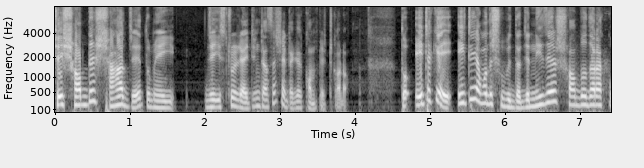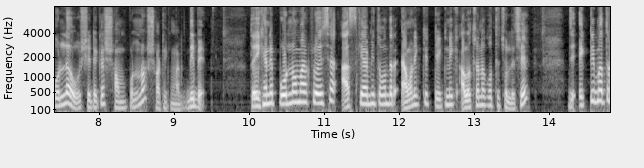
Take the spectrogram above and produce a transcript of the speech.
সেই শব্দের সাহায্যে তুমি এই যে স্টোরি রাইটিংটা আছে, সেটাকে কমপ্লিট করো। তো এটাকে এইটাই আমাদের সুবিধা যে নিজের শব্দ দ্বারা করলেও সেটাকে সম্পূর্ণ সঠিক মার্ক দিবে। তো এখানে পূর্ণ মার্ক রয়েছে। আজকে আমি তোমাদের এমন একটি টেকনিক আলোচনা করতে চলেছে যে একটিমাত্র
